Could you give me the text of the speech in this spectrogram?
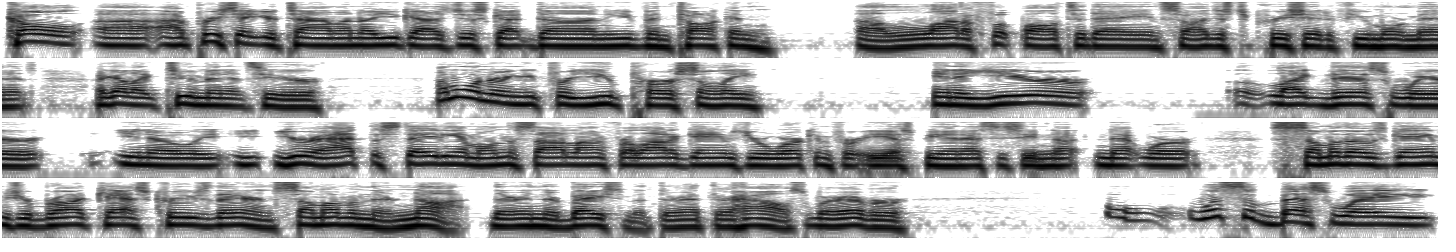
Cole, uh, I appreciate your time. I know you guys just got done. You've been talking a lot of football today. And so I just appreciate a few more minutes. I got like two minutes here. I'm wondering for you personally, in a year uh, like this where you know you're at the stadium on the sideline for a lot of games you're working for espn sec network some of those games your broadcast crews there and some of them they're not they're in their basement they're at their house wherever what's the best way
